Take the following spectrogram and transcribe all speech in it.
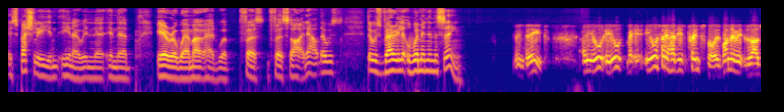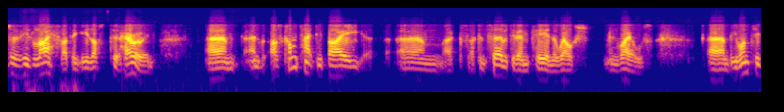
especially in you know in the in the era where Motorhead were first first started out there was there was very little women in the scene. Indeed. And he, he, he also had his principle it's one of the loves of his life I think he lost to heroin. Um, and I was contacted by um, a, a, conservative MP in the Welsh in Wales. Um, he wanted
